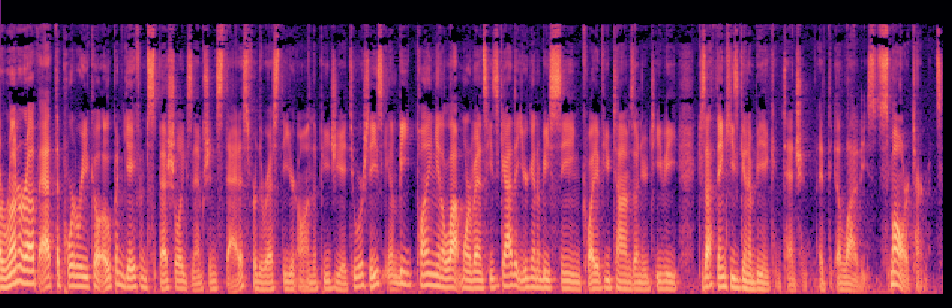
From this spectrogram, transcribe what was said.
a runner up at the Puerto Rico Open gave him special exemption status for the rest of the year on the PGA Tour. So he's going to be playing in a lot more events. He's a guy that you're going to be seeing quite a few times on your TV because I think he's going to be in contention at a lot of these smaller tournaments.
